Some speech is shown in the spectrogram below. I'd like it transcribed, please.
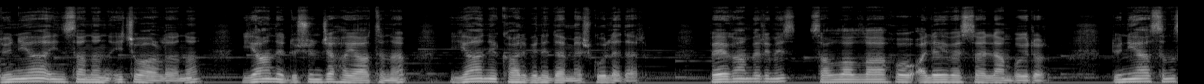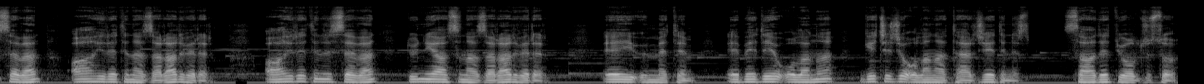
Dünya insanın iç varlığını yani düşünce hayatını yani kalbini de meşgul eder. Peygamberimiz sallallahu aleyhi ve sellem buyurur. Dünyasını seven ahiretine zarar verir. Ahiretini seven dünyasına zarar verir. Ey ümmetim, ebedi olanı geçici olana tercih ediniz. Saadet yolcusu,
